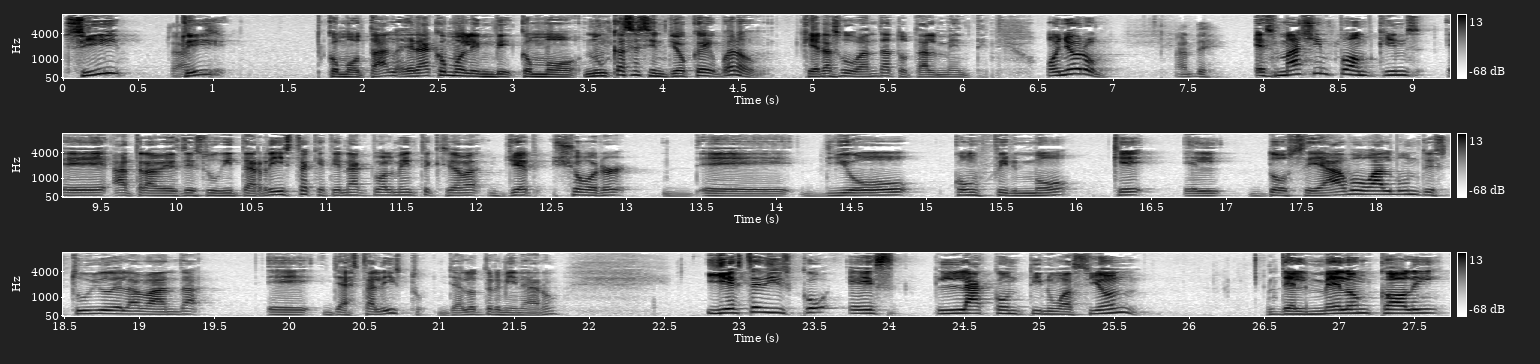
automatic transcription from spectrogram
Sí, ¿Sabes? sí. Como tal, era como el como nunca se sintió que, bueno, que era su banda totalmente. Oñoro, Ande. Smashing Pumpkins, eh, a través de su guitarrista que tiene actualmente, que se llama Jeff Shorter, eh, dio, confirmó que el doceavo álbum de estudio de la banda eh, ya está listo, ya lo terminaron. Y este disco es la continuación del Melancholy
